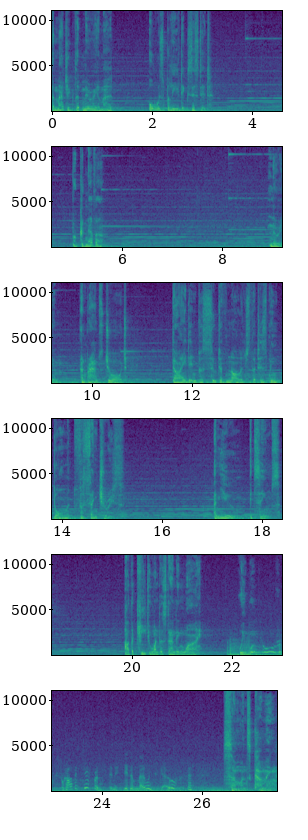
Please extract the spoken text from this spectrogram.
The magic that Miriam had always believed existed, but could never. Miriam, and perhaps George, died in pursuit of knowledge that has been dormant for centuries. And you, it seems, are the key to understanding why. We were... It all looks rather different than it did a moment ago. Someone's coming.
